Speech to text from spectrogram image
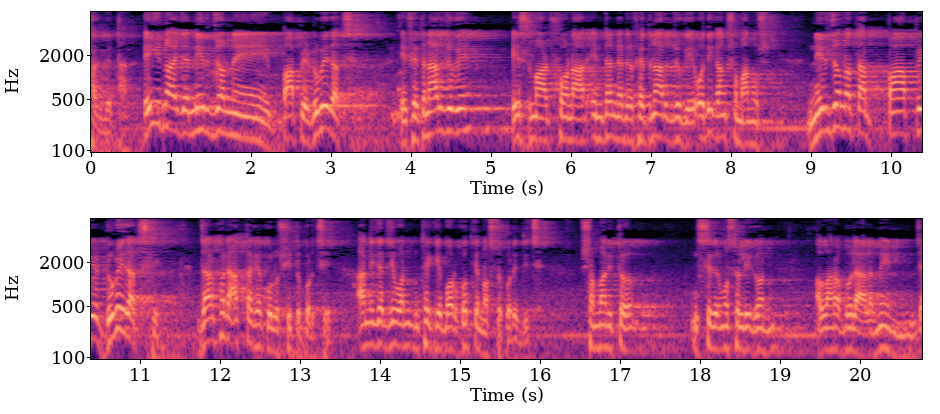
থাকবে তার। এই নয় যে নির্জনে পাপে ডুবে যাচ্ছে। এই ফেতনার যুগে স্মার্টফোন আর ইন্টারনেটের ফেতনার যুগে অধিকাংশ মানুষ নির্জনতার পাপে ডুবে যাচ্ছে, যার ফলে আত্মাকে কলুষিত করছে আর নিজের জীবন থেকে বরকতকে নষ্ট করে দিচ্ছে। সম্মানিত মুসিদের মুসল্লিগণ আল্লাহ রাবুল আলমিন যে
